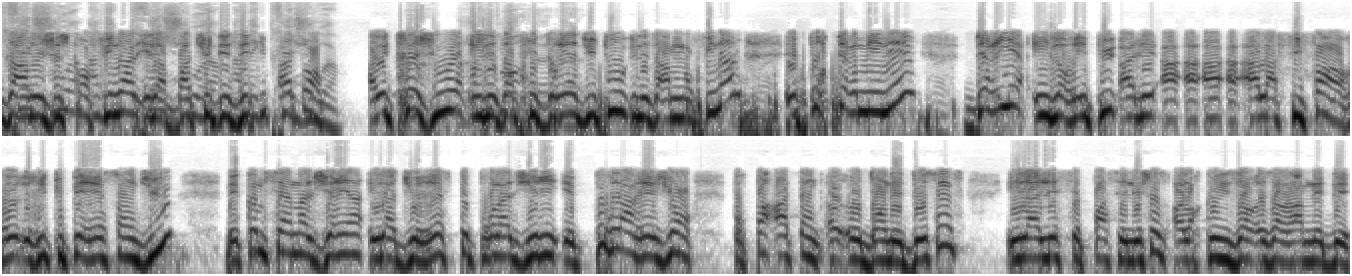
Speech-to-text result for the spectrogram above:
les a amenés 13 jusqu'en finale. Il a 13 battu joueurs, des équipes. 13 Attends. Avec 13 joueurs, il les a pris de rien du tout, il les a amenés en finale. Et pour terminer, derrière, il aurait pu aller à, à, à, à la FIFA re- récupérer son dû. Mais comme c'est un Algérien, il a du respect pour l'Algérie et pour la région, pour pas atteindre euh, euh, dans les deux sens. Il a laissé passer les choses, alors qu'ils ont, ils ont ramené des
